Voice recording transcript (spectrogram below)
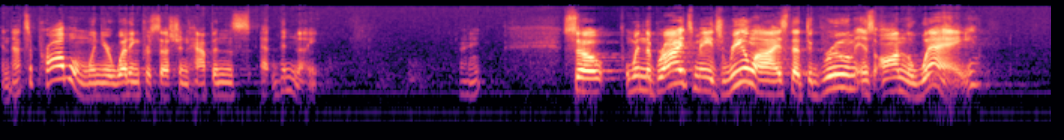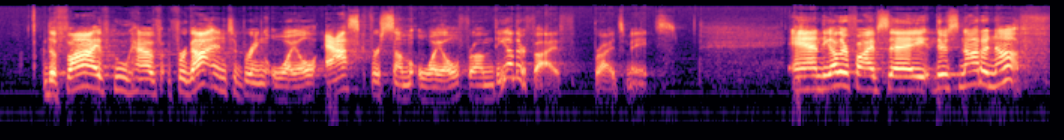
And that's a problem when your wedding procession happens at midnight. Right? So, when the bridesmaids realize that the groom is on the way, the five who have forgotten to bring oil ask for some oil from the other five bridesmaids. And the other five say, There's not enough.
